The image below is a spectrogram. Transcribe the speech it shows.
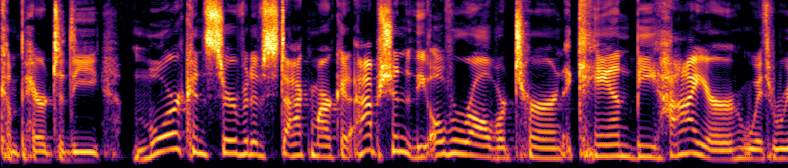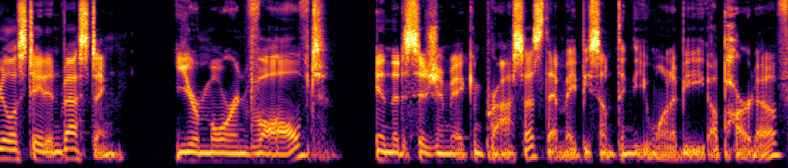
compared to the more conservative stock market option, the overall return can be higher with real estate investing. You're more involved in the decision making process. That may be something that you want to be a part of.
